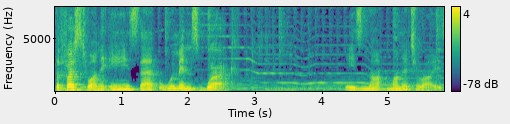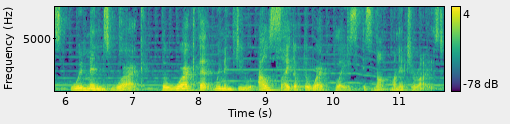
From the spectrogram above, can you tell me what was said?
The first one is that women's work is not monetized. Women's work, the work that women do outside of the workplace, is not monetized.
